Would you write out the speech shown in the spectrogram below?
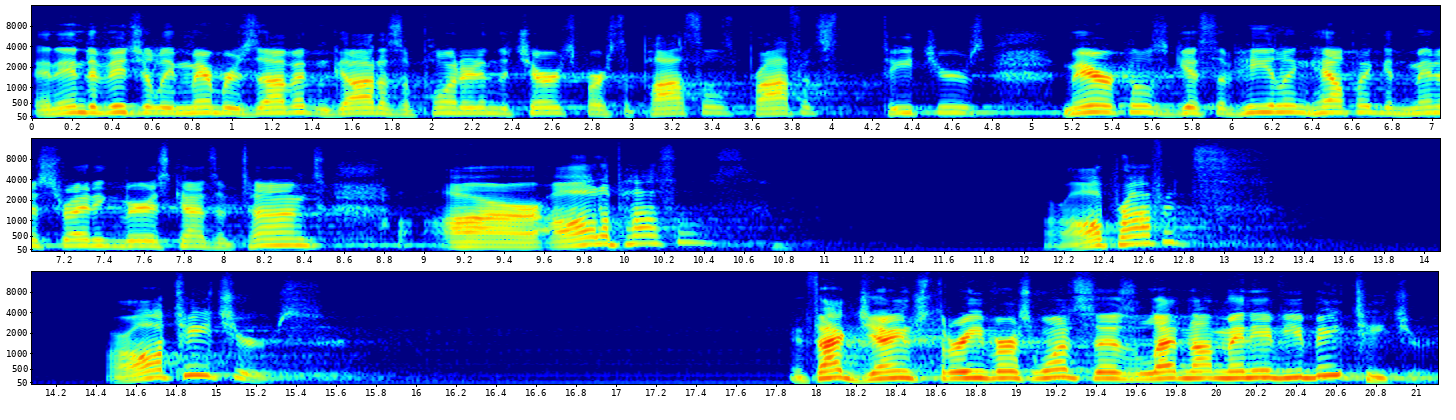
and individually members of it, and God has appointed in the church first apostles, prophets, teachers, miracles, gifts of healing, helping, administrating various kinds of tongues. Are all apostles? Are all prophets? Are all teachers? In fact, James 3, verse 1 says, Let not many of you be teachers.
